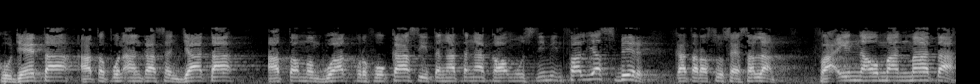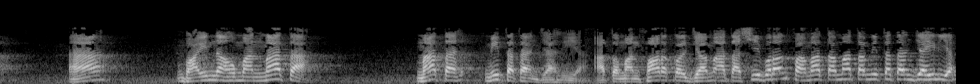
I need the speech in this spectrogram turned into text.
kudeta ataupun angka senjata atau membuat provokasi tengah-tengah kaum muslimin. Fal yasbir kata Rasul SAW fa innahu man mata. Ha? Fa mata mata mitatan jahiliyah. Atau man farakal jama'ata shibran fa mata mitatan jahiliyah.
